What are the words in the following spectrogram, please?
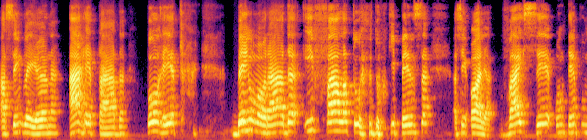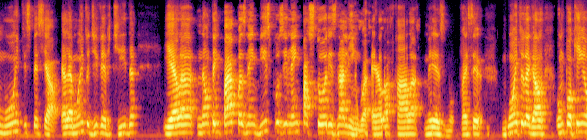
assembleiana, arretada, porreta, bem-humorada e fala tudo o que pensa. Assim, olha, vai ser um tempo muito especial. Ela é muito divertida e ela não tem papas, nem bispos e nem pastores na língua. Ela fala mesmo. Vai ser muito legal. Um pouquinho,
